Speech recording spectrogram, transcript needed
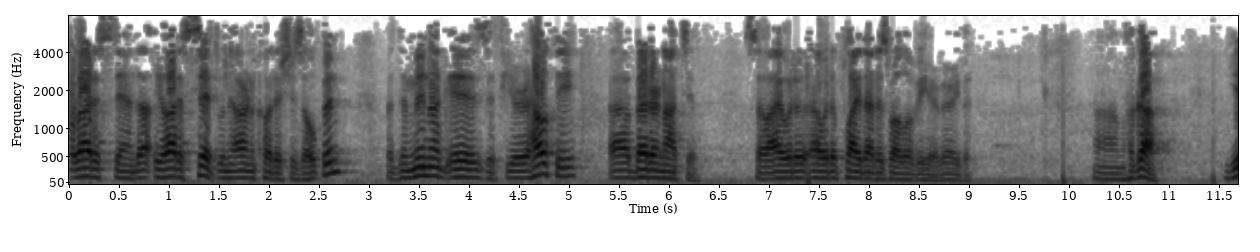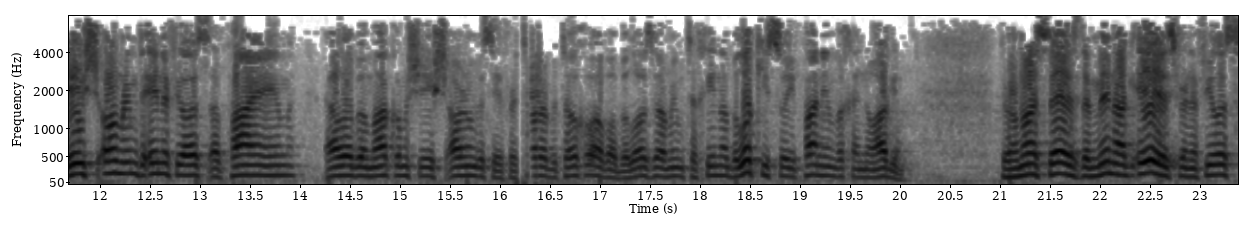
you're allowed to stand up, you're allowed to sit when the Aron Kodesh is open, but the minhag is, if you're healthy, uh, better not to. So I would I would apply that as well over here. Very good. Um, Haga. Yesh omrim de'en nefilas apayim ela b'makom sheyesh arum v'sefer Torah b'tocho aval beloz omrim techina b'lo kisoi panim v'chen noagim. The Rama says the minag is for nefilas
